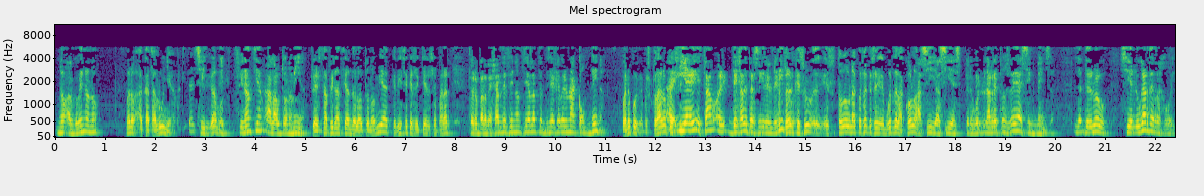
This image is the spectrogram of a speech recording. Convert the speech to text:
No, al gobierno no. Bueno, a Cataluña, Sí, digamos. eh, financian a la autonomía, Se está financiando la autonomía que dice que se quiere separar. pero para dejar de financiarla tendría que haber una condena. Bueno, pues, pues claro, pues, Eh, y ahí está, eh, deja de perseguir el delito. claro, es que es, un- es toda una cosa que se muerde la cola. Así, así es. Pero bueno, la responsabilidad es inmensa. Desde luego, si en lugar de Rajoy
